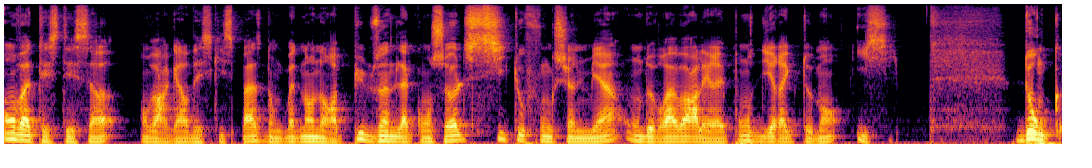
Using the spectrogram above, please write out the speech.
on va tester ça, on va regarder ce qui se passe. Donc maintenant on n'aura plus besoin de la console. Si tout fonctionne bien, on devrait avoir les réponses directement ici. Donc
